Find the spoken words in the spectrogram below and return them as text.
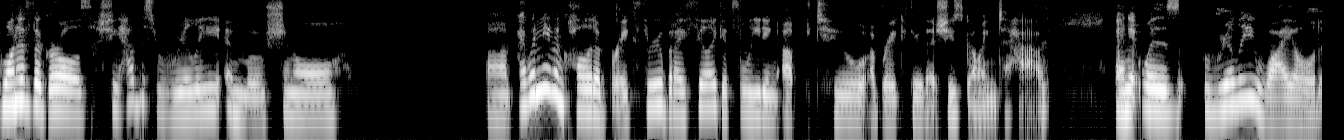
one of the girls she had this really emotional um, i wouldn't even call it a breakthrough but i feel like it's leading up to a breakthrough that she's going to have. And it was really wild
